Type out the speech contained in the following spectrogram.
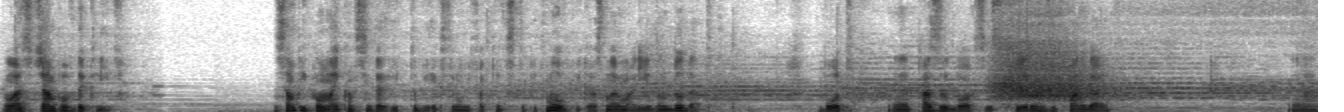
was jump off the cliff. Some people might consider it to be extremely fucking stupid move because normally you don't do that. But uh, puzzle box is here with one guy. Uh,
